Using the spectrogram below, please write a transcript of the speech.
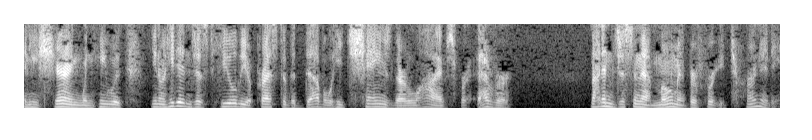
And he's sharing when he would, you know, he didn't just heal the oppressed of the devil, he changed their lives forever. Not in just in that moment, but for eternity.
